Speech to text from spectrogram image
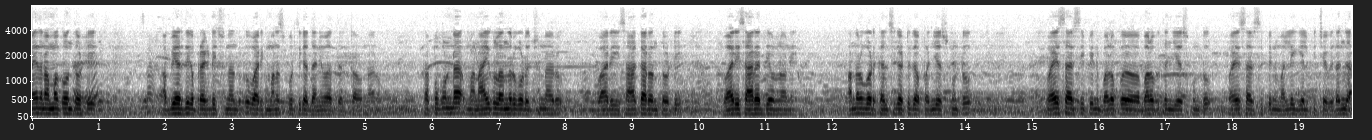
మీద నమ్మకంతో అభ్యర్థిగా ప్రకటించినందుకు వారికి మనస్ఫూర్తిగా ధన్యవాదాలు తెలుపుతా ఉన్నాను. తప్పకుండా మా నాయకులందరూ కూడా వచ్చున్నారు. వారి సహకారంతో వారి సారథ్యంలోని అందరం కూడా కలిసికట్టుగా పనిచేసుకుంటూ వైఎస్ఆర్సీపీని బలప బలోపేతం చేసుకుంటూ వైఎస్ఆర్సీపీని మళ్ళీ గెలిపించే విధంగా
